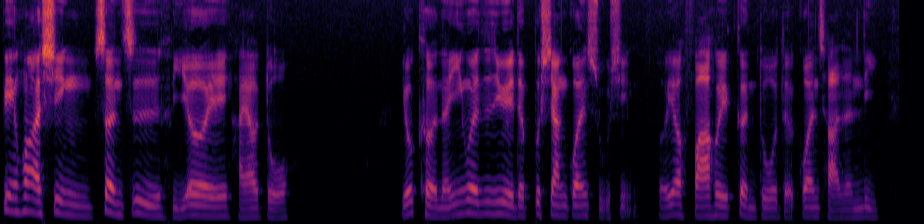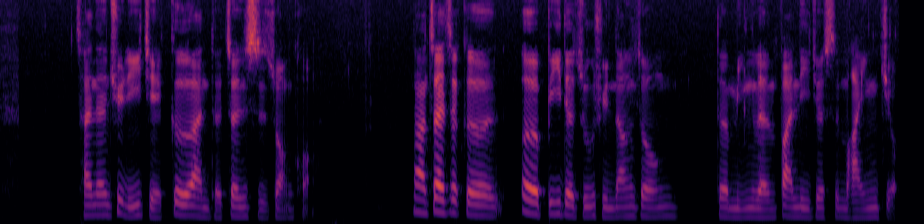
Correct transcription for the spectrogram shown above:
变化性甚至比二 A 还要多。有可能因为日月的不相关属性，而要发挥更多的观察能力，才能去理解个案的真实状况。那在这个二 B 的族群当中的名人范例就是马英九。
